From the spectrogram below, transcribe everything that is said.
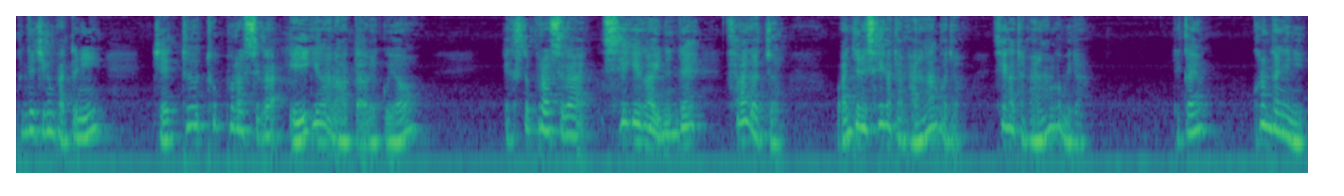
근데 지금 봤더니 Z2 플러스가 4개가 나왔다 그랬고요. X 플러스가 3개가 있는데 사라졌죠. 완전히 3개가 다 반응한 거죠. 3개가 다 반응한 겁니다. 될까요? 그럼 당연히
